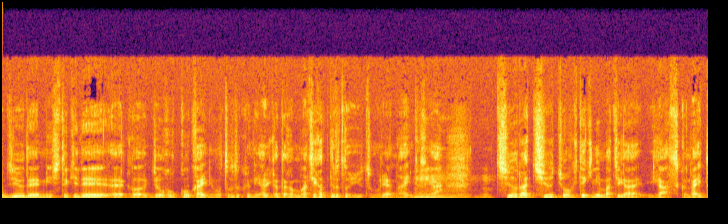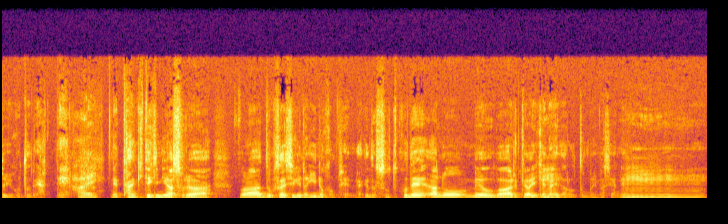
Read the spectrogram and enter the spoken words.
自由で民主的で、えー、情報公開に基づくやり方が間違っているというつもりはないんですが、それは中長期的に間違いが少ないということであって、はい、ね、短期的にはそれはこれは独裁主義のいいのかもしれないだけどそこであの目を奪われてはいけないだろうと思いますよね。うん。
